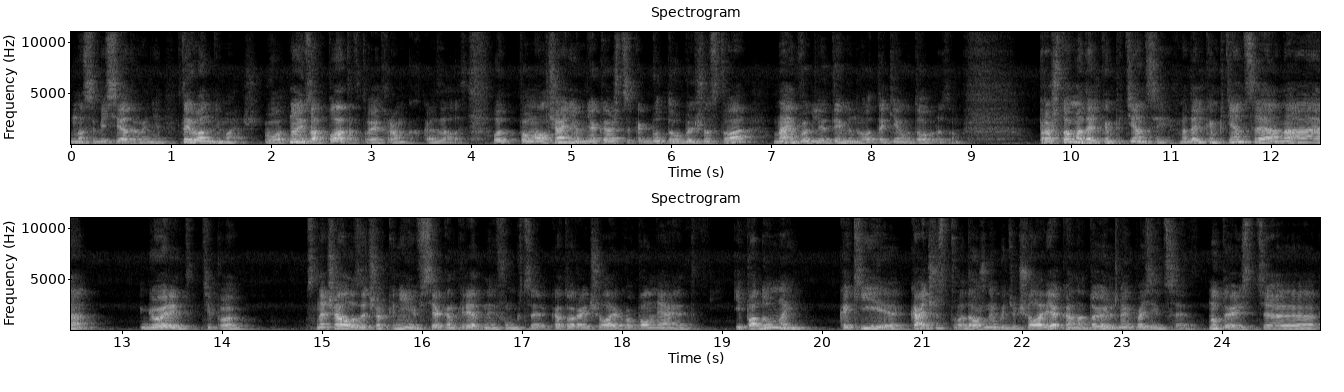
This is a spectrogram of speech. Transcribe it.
на собеседовании, ты его нанимаешь. Вот. Ну и зарплата в твоих рамках оказалась. Вот по умолчанию, мне кажется, как будто у большинства найм выглядит именно вот таким вот образом. Про что модель компетенций? Модель компетенции, она говорит, типа, сначала зачеркни все конкретные функции, которые человек выполняет, и подумай, какие качества должны быть у человека на той или иной позиции. Ну, то есть, э,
